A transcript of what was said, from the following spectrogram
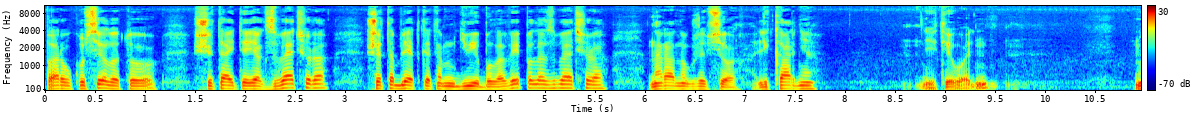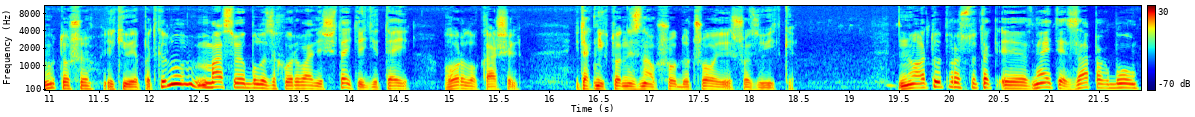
пару вкусило, то вважайте, як з вечора. Ще таблетка там дві була випила з вечора. На ранок вже все, лікарня. І о, ну, то що, які випадки. Ну, масове було захворювання, вважайте, дітей, горло, кашель. І так ніхто не знав, що до чого і що звідки. Ну, а тут просто так, е, знаєте, запах був,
